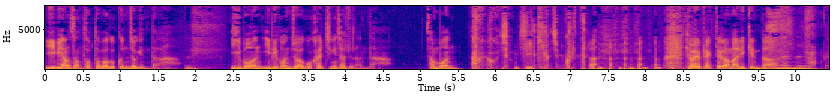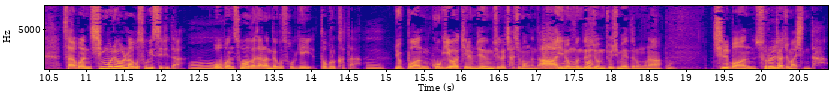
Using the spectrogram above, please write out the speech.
입이 항상 텁텁하고 끈적인다. 2번 입이 건조하고 갈증이 자주 난다. 3번 좀 읽기가 좀 그렇다. 혀에 백태가 많이 낀다. 4번 신물이 올라오고 속이 쓰리다. 오. 5번 소화가 잘 안 되고 속이 더부룩하다. 음. 6번 고기와 기름진 음식을 자주 먹는다. 아, 이런 분들이 좀 조심해야 되는구나. 7번 술을 자주 마신다.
